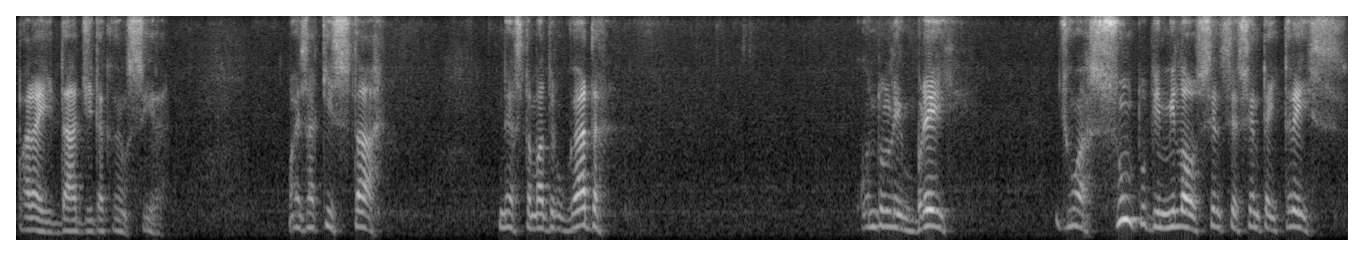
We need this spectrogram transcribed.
para a idade da canseira. Mas aqui está, nesta madrugada, quando lembrei de um assunto de 1963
